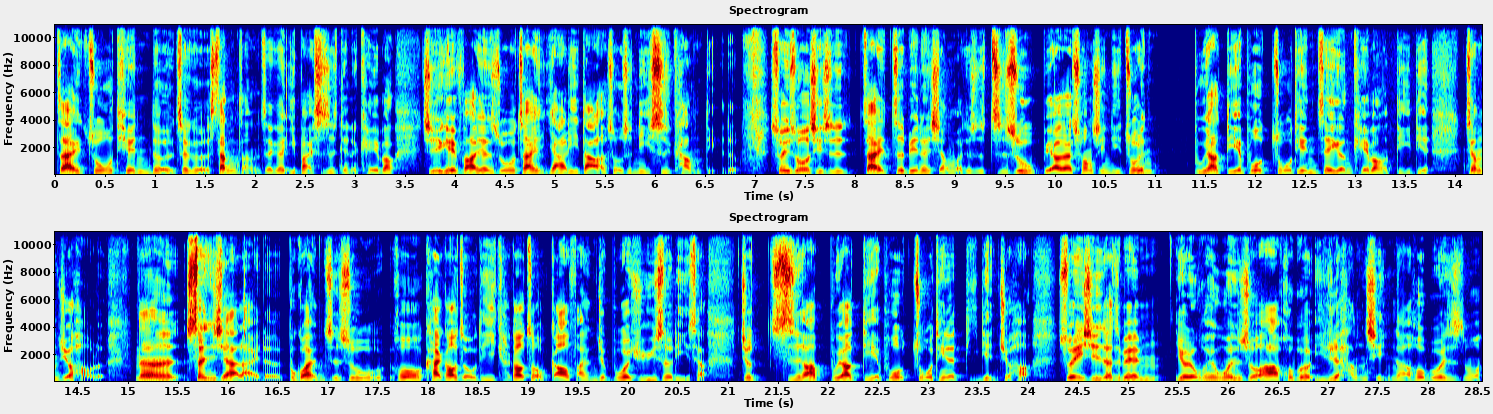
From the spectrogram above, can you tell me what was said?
在昨天的这个上涨的这个一百四十点的 K 棒，其实可以发现说，在压力大的时候是逆势抗跌的。所以说，其实在这边的想法就是，指数不要再创新低。昨天。不要跌破昨天这根 K 棒的低点，这样就好了。那剩下来的，不管指数或开高走低、开高走高，反正就不会去预设立场，就只要不要跌破昨天的低点就好。所以，其实在这边有人会问说啊，会不会有一日行情？那会不会是什么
